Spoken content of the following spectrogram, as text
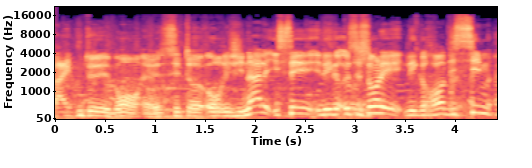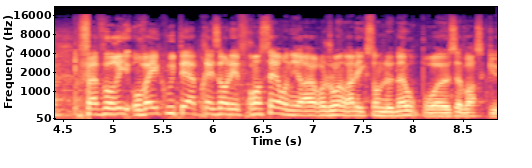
Bah écoutez, bon, euh, c'est euh, original. C'est ce sont les, grandissimes favoris. On va écouter à présent les Français. On ira rejoindre Alexandre Le Naour pour euh, savoir ce que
